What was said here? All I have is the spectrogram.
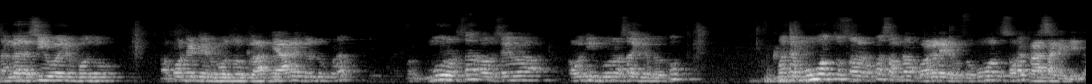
ಸಂಘದ ಸಿ ಒ ಇರ್ಬೋದು ಅಕೌಂಟೆಂಟ್ ಇರ್ಬೋದು ಕ್ಲಾರ್ಕ್ ಯಾರೇ ಕೂಡ ಮೂರು ವರ್ಷ ಅವ್ರ ಸೇವಾ ಅವಧಿ ಮೂರು ವರ್ಷ ಆಗಿರ್ಬೇಕು. ಮತ್ತೆ ಮೂವತ್ತು ಸಾವಿರ ರೂಪಾಯಿ ಸಂಬಳ ಒಳಗಡೆ ಇರಬೇಕು. ಮೂವತ್ತು ಸಾವಿರ ಕ್ರಾಸ್ ಆಗಿದ್ದಿಲ್ಲ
